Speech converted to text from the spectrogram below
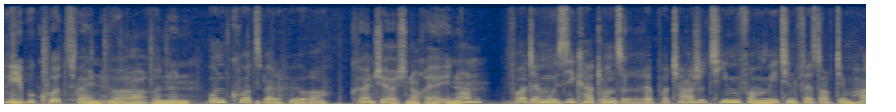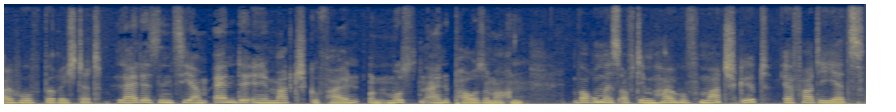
Liebe Kurzwellenhörerinnen und Kurzwellhörer, könnt ihr euch noch erinnern? Vor der Musik hat unsere Reportageteam vom Mädchenfest auf dem Hallhof berichtet. Leider sind sie am Ende in den Matsch gefallen und mussten eine Pause machen. Warum es auf dem Hallhof Matsch gibt, erfahrt ihr jetzt.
